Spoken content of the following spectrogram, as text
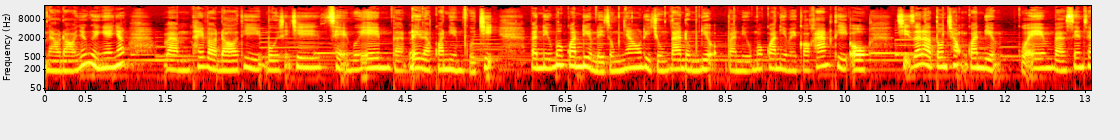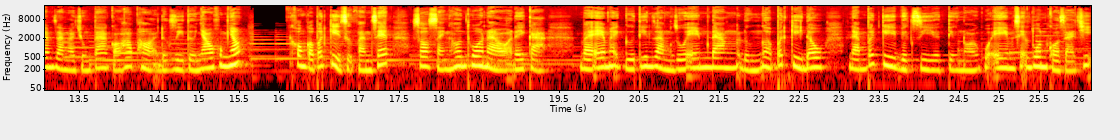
nào đó nhé, người nghe nhé. Và thay vào đó thì bố sẽ chia sẻ với em và đây là quan điểm của chị. Và nếu mà quan điểm này giống nhau thì chúng ta đồng điệu. Và nếu mà quan điểm này có khác thì ồ, chị rất là tôn trọng quan điểm của em và xem xem rằng là chúng ta có học hỏi được gì từ nhau không nhé. Không có bất kỳ sự phán xét, so sánh hơn thua nào ở đây cả. Và em hãy cứ tin rằng dù em đang đứng ở bất kỳ đâu, làm bất kỳ việc gì, tiếng nói của em sẽ luôn có giá trị.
